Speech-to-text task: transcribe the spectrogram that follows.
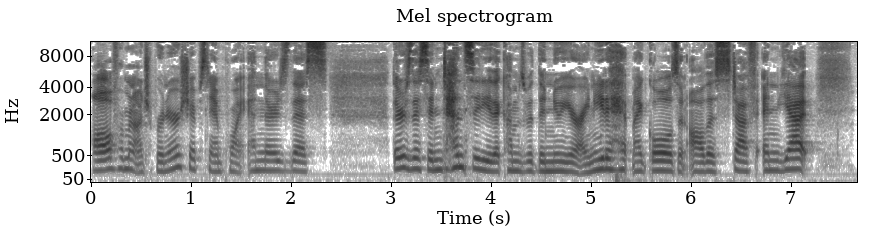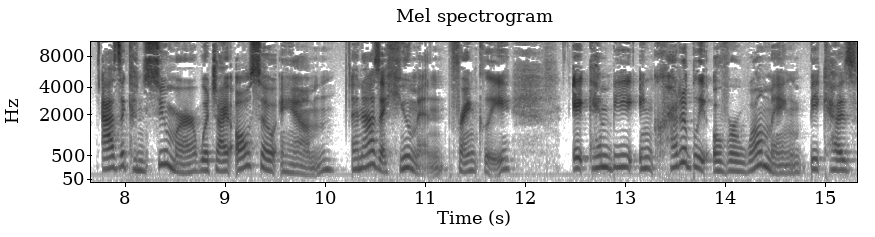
all from an entrepreneurship standpoint, and there's this there's this intensity that comes with the new year. I need to hit my goals and all this stuff. And yet, as a consumer, which I also am, and as a human, frankly, it can be incredibly overwhelming because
